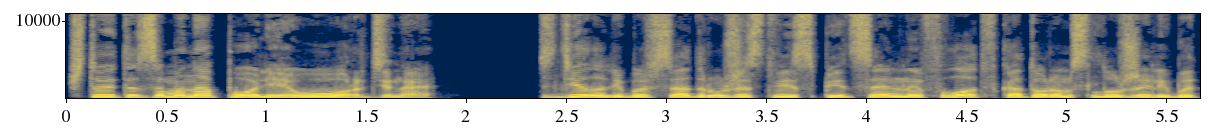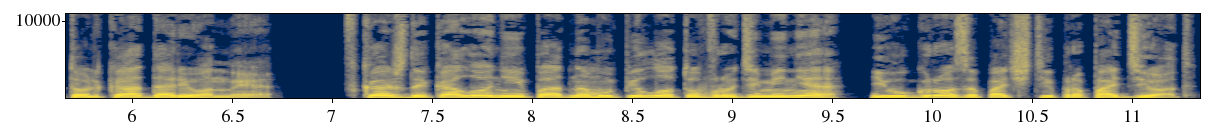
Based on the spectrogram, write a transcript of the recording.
Что это за монополия у Ордена? Сделали бы в Содружестве специальный флот, в котором служили бы только одаренные. В каждой колонии по одному пилоту вроде меня, и угроза почти пропадет.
